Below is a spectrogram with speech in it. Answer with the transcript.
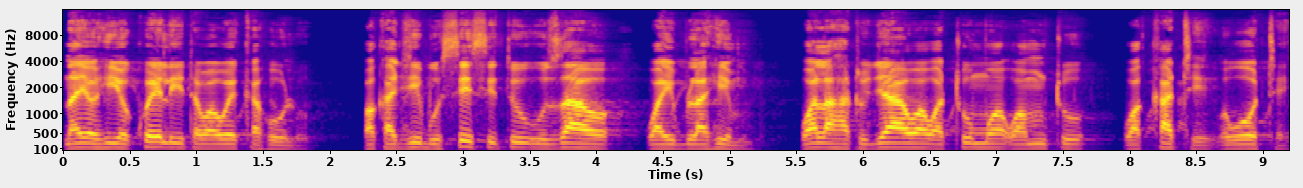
nayo hiyo kweli itawaweka hulu wakajibu sisi tu uzao wa ibrahimu wala hatujawa watumwa wa mtu wakati wowote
